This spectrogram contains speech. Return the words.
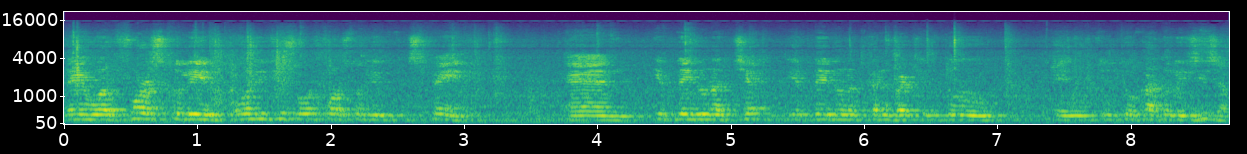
they were forced to leave, only Jews were forced to leave Spain. And if they do not check, if they do not convert into in, into Catholicism,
